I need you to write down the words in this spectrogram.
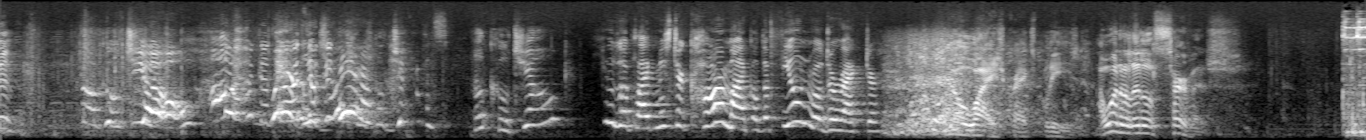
Evening. Uncle Joe! Oh, Uncle Where, Joe, Uncle you Joe? Uncle Joe? Uncle Joe? You look like Mr. Carmichael, the funeral director. No wisecracks, please. I want a little service.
